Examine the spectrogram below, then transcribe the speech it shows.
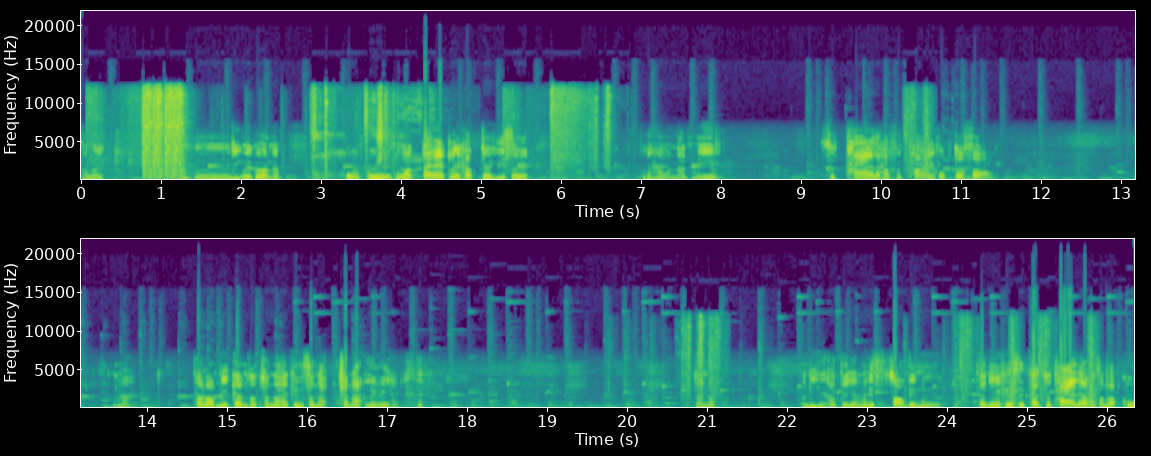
เอาไงยิงไปก่อนครับ โอ้โหหัวแตกเลยครับ เจออีเซิร์ตโอ้โหนัดนี้ สุดท้ายแล้วครับ สุดท้ายหกต่อสองมาถ้ารอบนี้กันสดชนะคือชนะชนะเลยครับจานกวันนี้อาจจะยังไม่ได้ซ้อมฝีมือ แต่นี้คือศึกครั้งสุดท้ายแล้วสำหรับคู่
